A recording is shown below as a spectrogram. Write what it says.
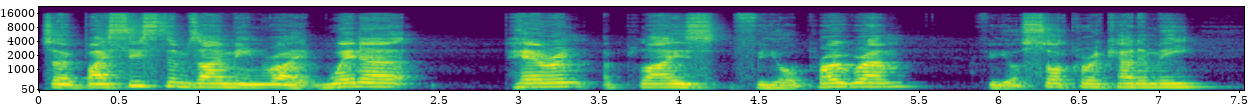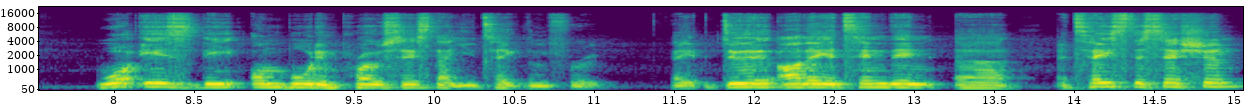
So by systems, I mean, right, when a parent applies for your program, for your soccer academy, what is the onboarding process that you take them through? Okay? Do Are they attending uh, a taster session?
